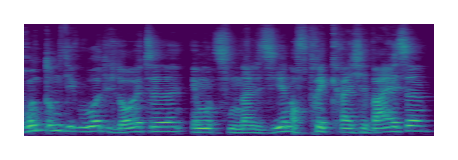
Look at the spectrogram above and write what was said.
rund um die Uhr die Leute emotionalisieren auf trickreiche Weise,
